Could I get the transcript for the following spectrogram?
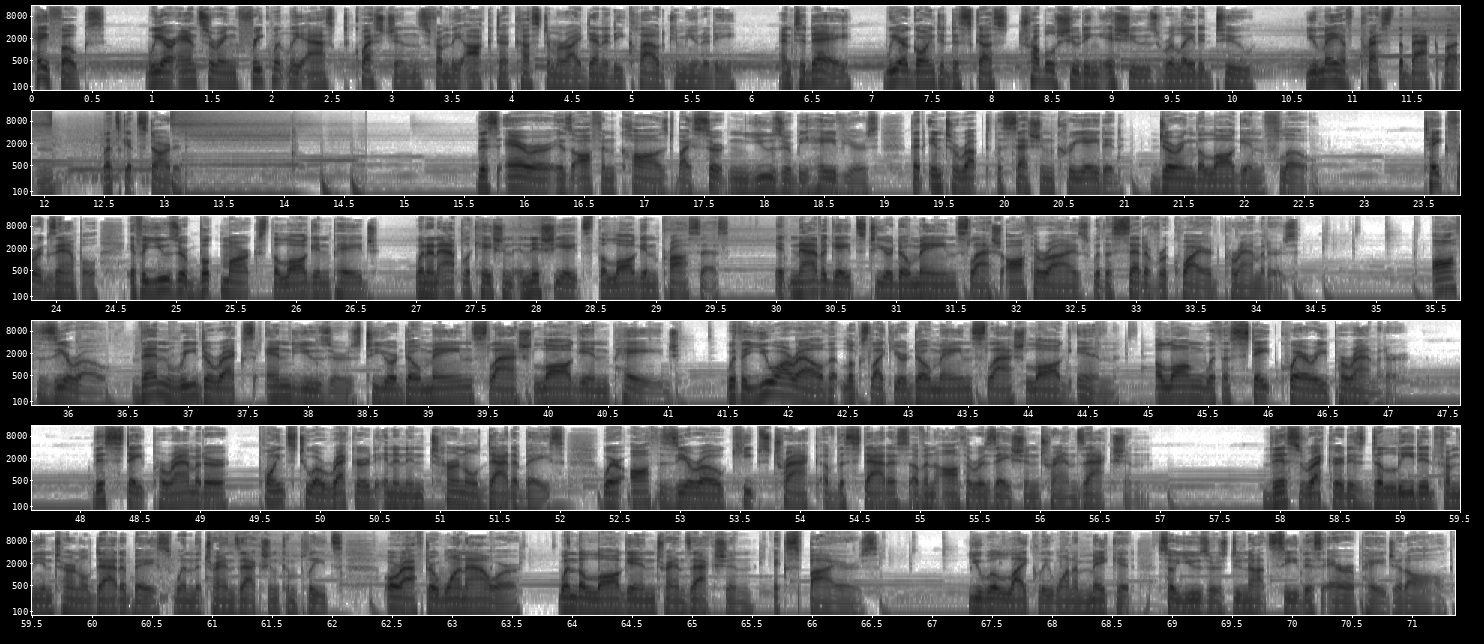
Hey folks, we are answering frequently asked questions from the Okta Customer Identity Cloud community, and today we are going to discuss troubleshooting issues related to you may have pressed the back button. Let's get started. This error is often caused by certain user behaviors that interrupt the session created during the login flow. Take, for example, if a user bookmarks the login page, when an application initiates the login process, it navigates to your domain slash authorize with a set of required parameters. Auth0 then redirects end users to your domain slash login page with a URL that looks like your domain slash login along with a state query parameter. This state parameter points to a record in an internal database where Auth0 keeps track of the status of an authorization transaction. This record is deleted from the internal database when the transaction completes or after one hour when the login transaction expires. You will likely want to make it so users do not see this error page at all.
